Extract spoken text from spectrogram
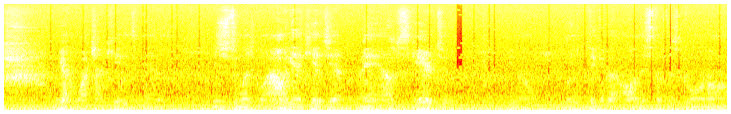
we gotta watch our kids, man. There's just too much going. on. I don't get kids yet, but man, I'm scared to. You know, when you think about all this stuff that's going on.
